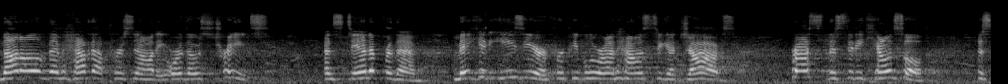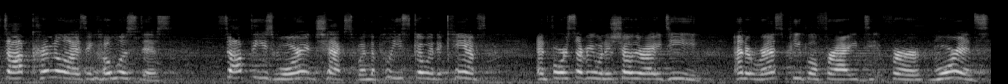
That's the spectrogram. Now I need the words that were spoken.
Not all of them have that personality or those traits. And stand up for them. Make it easier for people who are unhoused to get jobs. Press the city council to stop criminalizing homelessness. Stop these warrant checks when the police go into camps and force everyone to show their ID and arrest people for ID, for warrants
